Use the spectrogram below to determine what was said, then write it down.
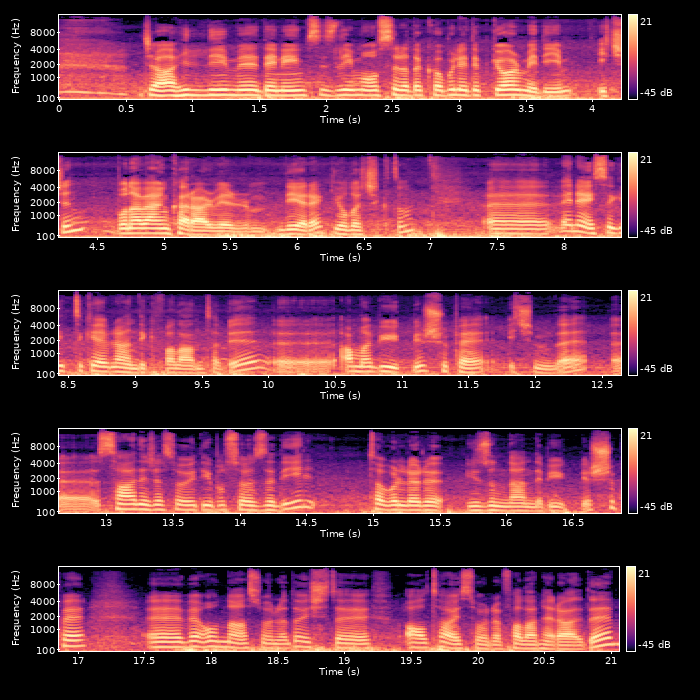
cahilliğimi, deneyimsizliğimi o sırada kabul edip görmediğim için buna ben karar veririm diyerek yola çıktım. Ve neyse gittik evlendik falan tabii ee, ama büyük bir şüphe içimde. Ee, sadece söylediği bu sözde değil tavırları yüzünden de büyük bir şüphe. Ee, ve ondan sonra da işte 6 ay sonra falan herhalde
